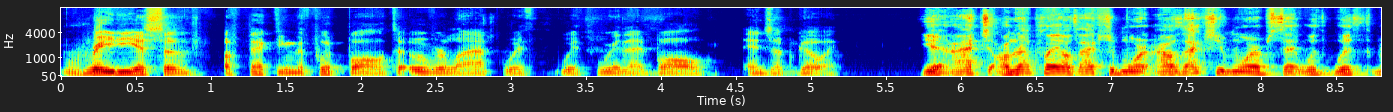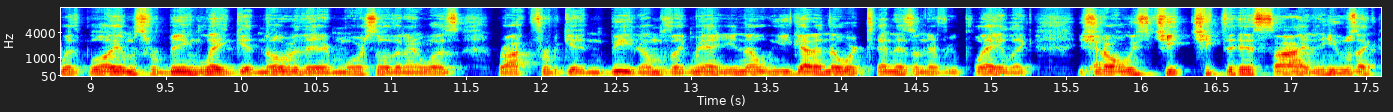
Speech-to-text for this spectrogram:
radius of affecting the football to overlap with with where that ball ends up going. Yeah, actually, on that play, I was actually more. I was actually more upset with with with Williams for being late getting over there more so than I was Rock for getting beat. I was like, man, you know, you got to know where ten is on every play. Like, you yeah. should always cheat cheat to his side. And he was like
